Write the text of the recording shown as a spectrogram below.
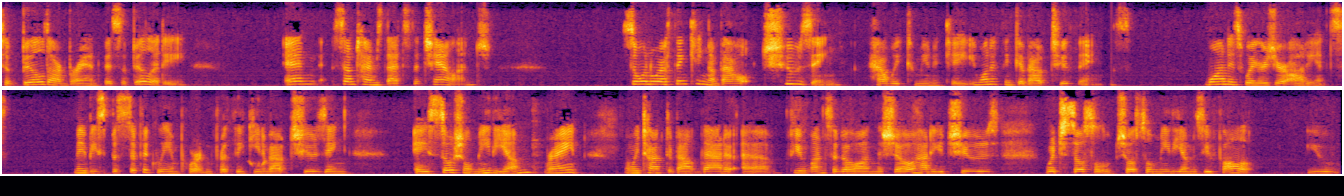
to build our brand visibility. And sometimes that's the challenge. So when we're thinking about choosing how we communicate, you want to think about two things. One is where's your audience? Maybe specifically important for thinking about choosing a social medium, right? And we talked about that a, few months ago on the show. How do you choose which social social mediums you follow, you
